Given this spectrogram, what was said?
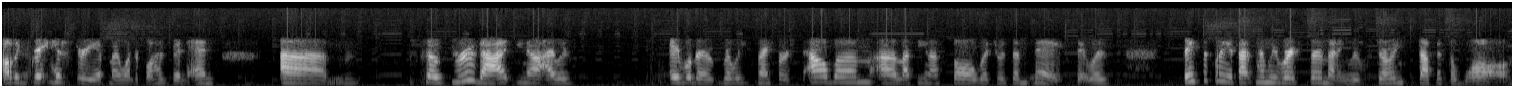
all the great history of my wonderful husband. And um, so through that, you know, I was able to release my first album, uh, Latina Soul, which was a mix. It was basically at that time we were experimenting. We were throwing stuff at the wall.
